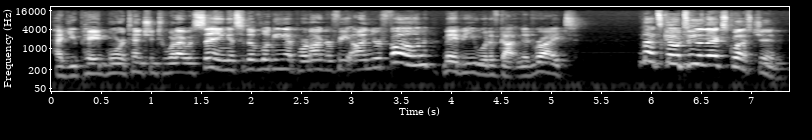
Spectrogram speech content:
Had you paid more attention to what I was saying instead of looking at pornography on your phone, maybe you would have gotten it right. Let's go to the next question.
